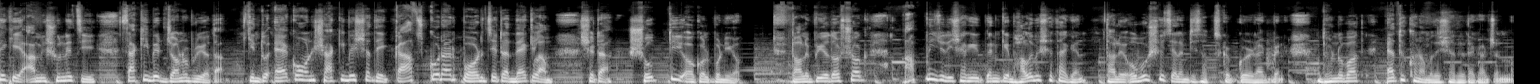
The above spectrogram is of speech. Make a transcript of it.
থেকে আমি শুনেছি সাকিবের জনপ্রিয়তা। কিন্তু এখন সাকিবের সাথে কাজ করার পর যেটা দেখলাম, সেটা সত্যি অকল্পনীয়। তাহলে প্রিয় দর্শক, আপনি যদি সাকিব খানকে ভালোবেসে থাকেন, তাহলে অবশ্যই চ্যানেলটি সাবস্ক্রাইব করে রাখবেন। ধন্যবাদ এতক্ষণ আমাদের সাথে থাকার জন্য।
